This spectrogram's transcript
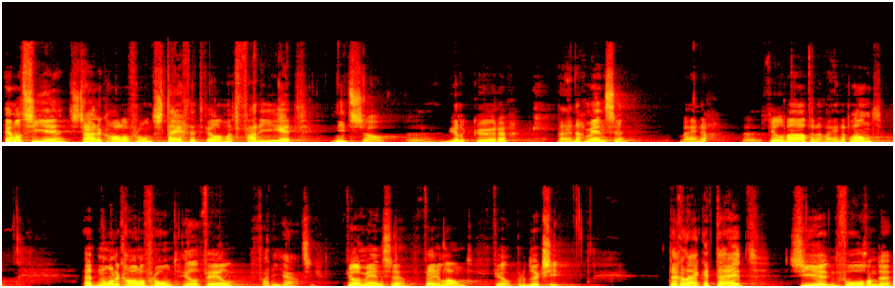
En wat zie je? Het zuidelijke halfrond stijgt het wel, maar het varieert niet zo uh, willekeurig. Weinig mensen, weinig, uh, veel water en weinig land. Het noordelijke halfrond heel veel variatie. Veel mensen, veel land, veel productie. Tegelijkertijd zie je een volgende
